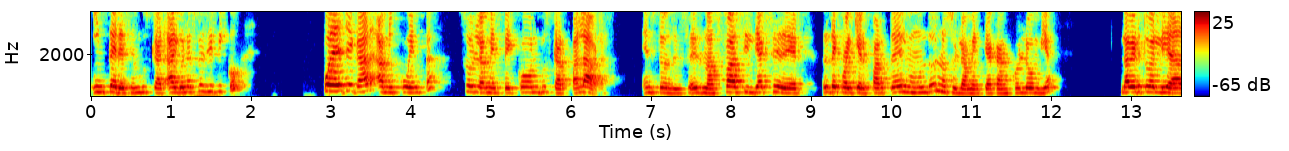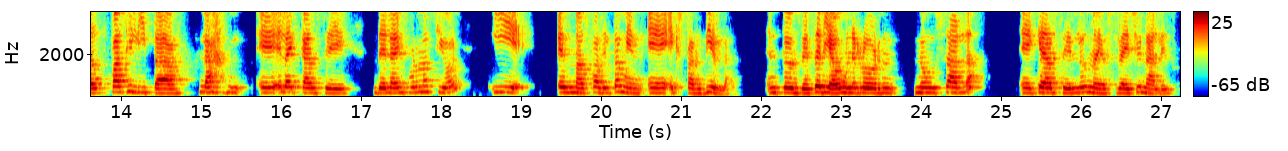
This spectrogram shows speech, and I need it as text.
interés en buscar algo en específico puede llegar a mi cuenta solamente con buscar palabras. Entonces es más fácil de acceder desde cualquier parte del mundo, no solamente acá en Colombia. La virtualidad facilita eh, el alcance de la información y es más fácil también eh, expandirla. Entonces sería un error no usarla, eh, quedarse en los medios tradicionales.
